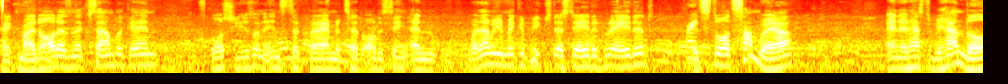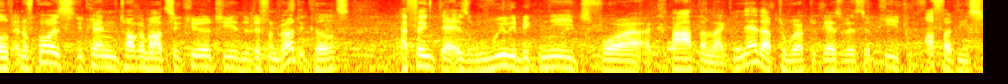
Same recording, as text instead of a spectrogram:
take my daughter as an example again, of course, she is on Instagram, etc., all these things. And whenever you make a picture, there's data created, right. it's stored somewhere, and it has to be handled. And of course, you can talk about security, the different verticals. I think there is a really big need for a partner like NetApp to work together with SAP to offer these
